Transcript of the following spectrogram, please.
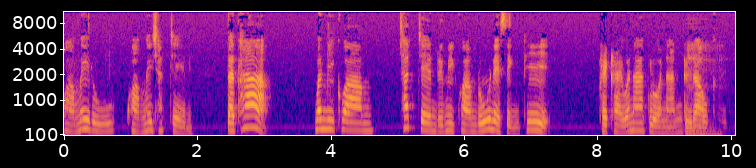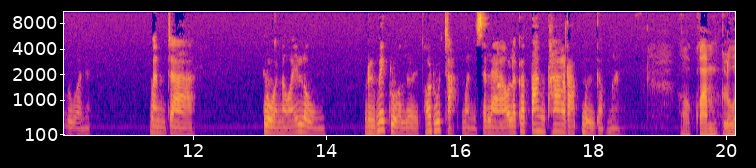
ความไม่รู้ ความไม่ชัดเจน แต่ถ้ามันมีความชัดเจนหรือมีความรู้ในสิ่งที่ใครๆว่าน่ากลัวนั้น หรือเราเคยกลัวเนี่ย มันจะกลัวน้อยลง หรือไม่กลัวเลย เพราะรู้จักมันซะแล้ว แล้วก็ตั้งท่ารับมือกับมันอ๋อความกลัว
